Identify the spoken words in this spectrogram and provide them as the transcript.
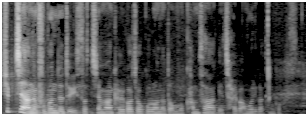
쉽지 않은 부분들도 있었지만 결과적으로 는 너무 감사하게 잘 마무리가 된 것 같습니다.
